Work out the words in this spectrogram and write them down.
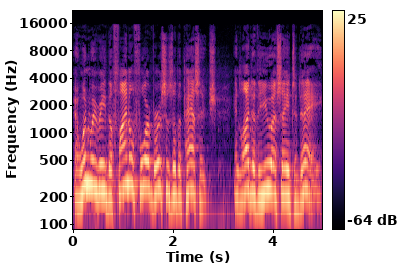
And when we read the final four verses of the passage in light of the USA today,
